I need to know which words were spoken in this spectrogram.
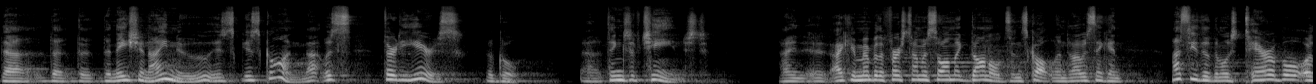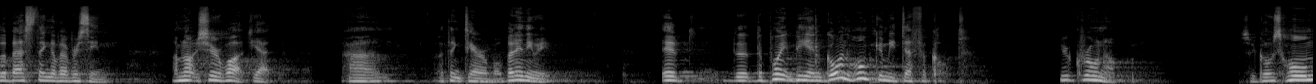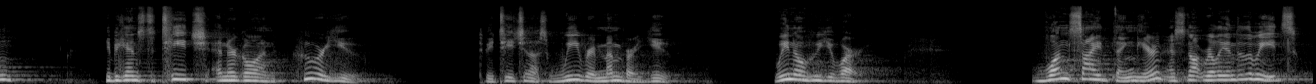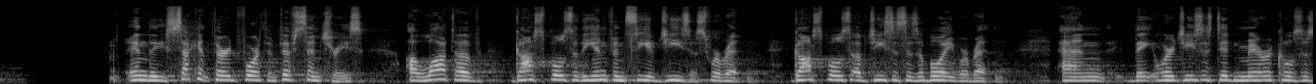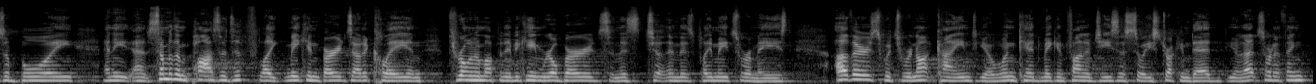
The, the, the, the nation I knew is, is gone. That was 30 years ago. Uh, things have changed. I, uh, I can remember the first time I saw McDonald's in Scotland, and I was thinking, that's either the most terrible or the best thing I've ever seen. I'm not sure what yet. Um, I think terrible. But anyway, it, the, the point being, going home can be difficult. You're grown up. So he goes home, he begins to teach, and they're going, Who are you to be teaching us? We remember you. We know who you are. One side thing here, it's not really into the weeds. In the second, third, fourth, and fifth centuries, a lot of Gospels of the infancy of Jesus were written. Gospels of Jesus as a boy were written and they, where Jesus did miracles as a boy, and he, uh, some of them positive, like making birds out of clay and throwing them up, and they became real birds, and his, and his playmates were amazed. Others, which were not kind, you know, one kid making fun of Jesus, so he struck him dead, you know, that sort of thing.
